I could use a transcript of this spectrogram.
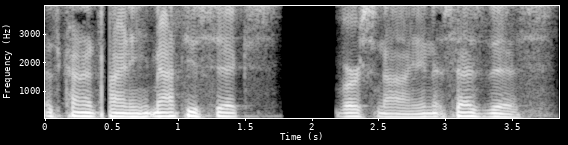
It's kind of tiny. Matthew 6, verse 9. And it says this.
